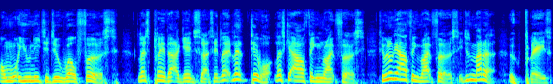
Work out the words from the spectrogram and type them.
on what you need to do well first. Let's play that against that. Say, let, let, tell you what, let's get our thing right first. If we don't get our thing right first, it doesn't matter who plays,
